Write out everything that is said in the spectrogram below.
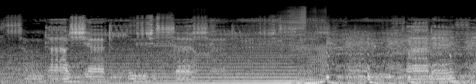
Sometimes you have to lose yourself. Find anything.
